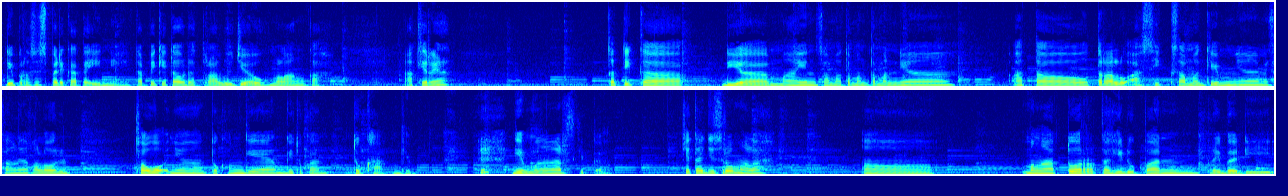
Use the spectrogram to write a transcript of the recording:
di proses PDKT ini. Tapi kita udah terlalu jauh melangkah akhirnya ketika dia main sama teman-temannya atau terlalu asik sama gamenya misalnya kalau cowoknya tukang game gitu kan. Tukang game. Gamers gitu. Kita justru malah uh, mengatur kehidupan pribadi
